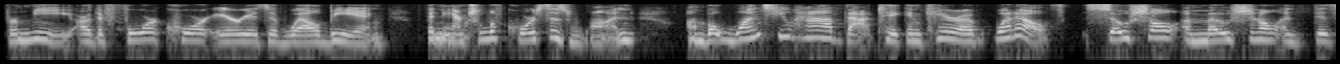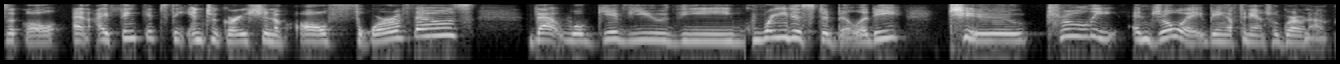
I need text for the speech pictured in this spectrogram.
for me are the four core areas of well being. Financial, of course, is one. Um, but once you have that taken care of, what else? Social, emotional, and physical. And I think it's the integration of all four of those that will give you the greatest ability to truly enjoy being a financial grown up.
